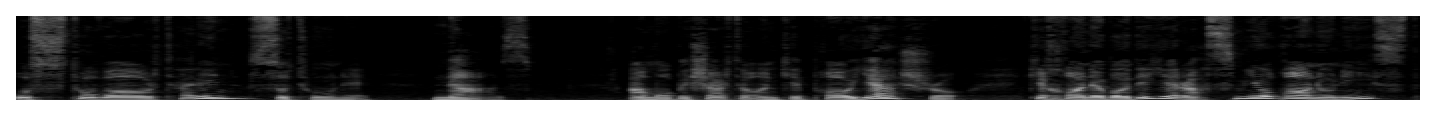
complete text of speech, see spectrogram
استوارترین ستون نظم. اما به شرط آنکه پایش را که خانواده رسمی و قانونی است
